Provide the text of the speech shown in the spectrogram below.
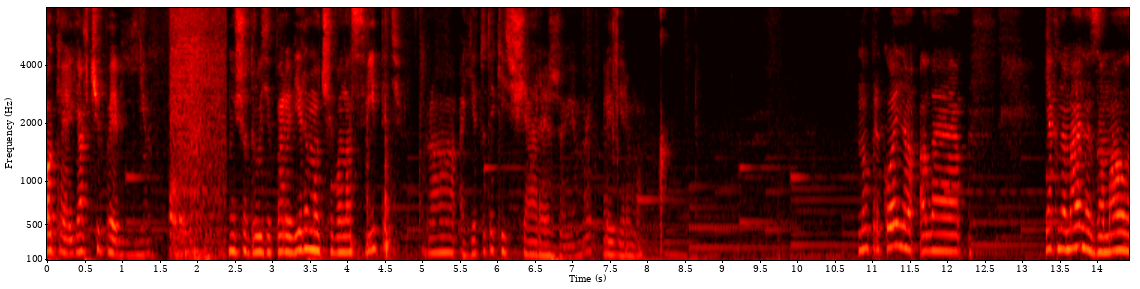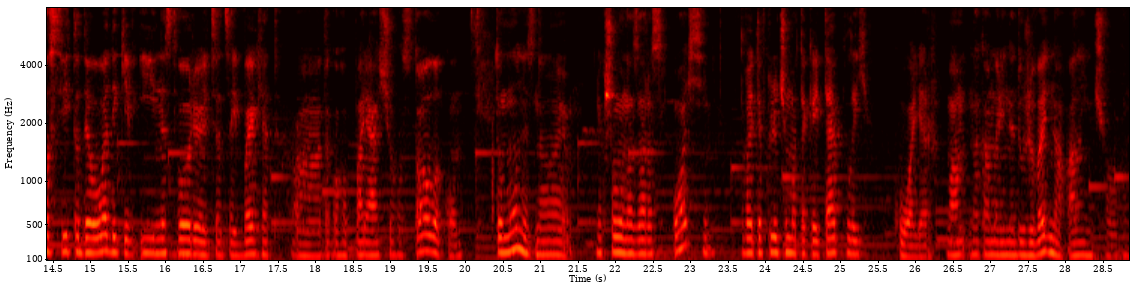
Окей, я вчепив її. Ну що, друзі, перевіримо, чи вона світить. Ура! А є тут якісь ще режими. Перевіримо. Ну, прикольно, але як на мене, замало світодіодиків і не створюється цей вигляд а, такого парячого столику. Тому не знаю. Якщо у нас зараз осінь, давайте включимо такий теплий колір. Вам на камері не дуже видно, але нічого.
